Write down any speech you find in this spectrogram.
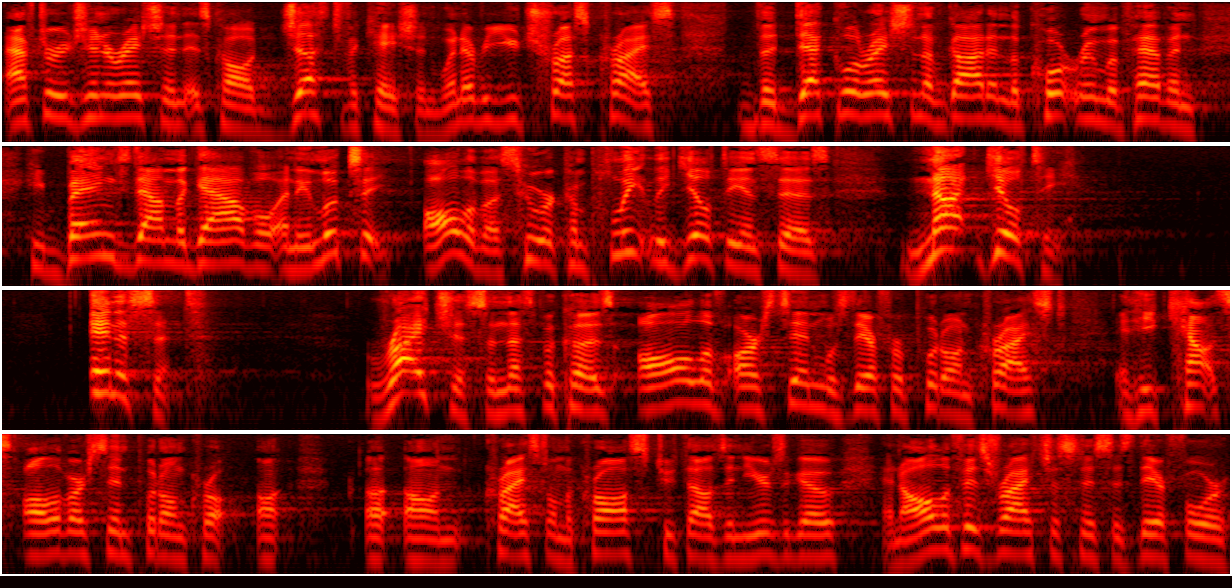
after regeneration is called justification. Whenever you trust Christ, the declaration of God in the courtroom of heaven, he bangs down the gavel and he looks at all of us who are completely guilty and says, Not guilty, innocent, righteous. And that's because all of our sin was therefore put on Christ, and he counts all of our sin put on, uh, on Christ on the cross 2,000 years ago, and all of his righteousness is therefore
